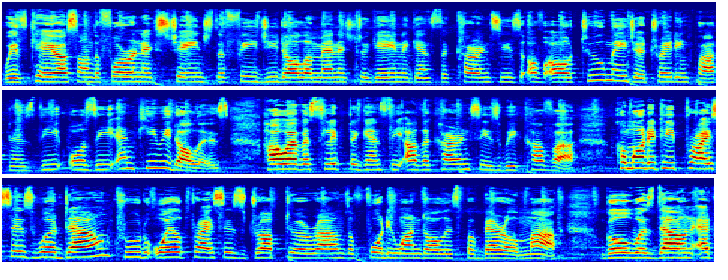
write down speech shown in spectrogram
with chaos on the foreign exchange, the Fiji dollar managed to gain against the currencies of our two major trading partners, the Aussie and Kiwi dollars. However, slipped against the other currencies we cover. Commodity prices were down. Crude oil prices dropped to around the $41 per barrel mark. Gold was down at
